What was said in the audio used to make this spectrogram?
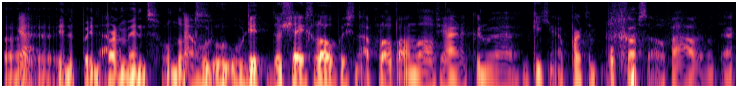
eh, Ja. in het, in het parlement. Omdat, Nou, hoe, hoe, hoe dit dossier gelopen is in de afgelopen anderhalf jaar, daar kunnen we een keertje een apart een podcast over houden. Want daar,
